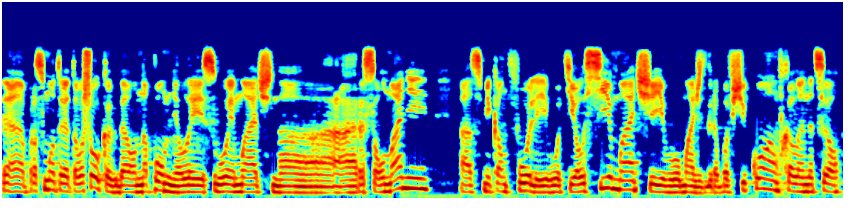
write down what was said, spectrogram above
э, просмотра этого шоу, когда он напомнил и свой матч на WrestleMania, а, с Миком Фоли, его TLC матчи, его матч с Гробовщиком в Hell in a Cell.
